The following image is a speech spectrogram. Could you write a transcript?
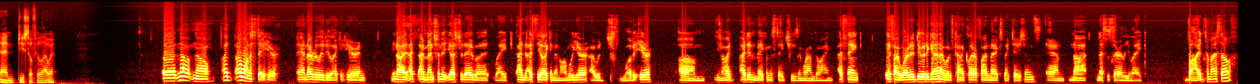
And do you still feel that way? Uh, no, no, I I want to stay here, and I really do like it here. And you know, I I mentioned it yesterday, but like, and I feel like in a normal year, I would just love it here. Um, you know, I I didn't make a mistake choosing where I'm going. I think if I were to do it again, I would have kind of clarified my expectations and not necessarily like lied to myself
